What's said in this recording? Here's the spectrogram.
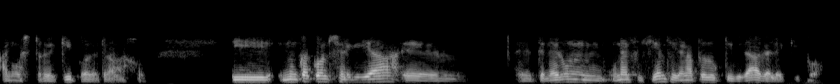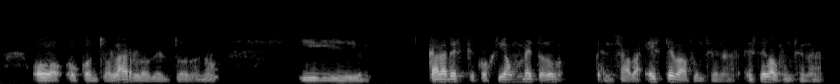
a nuestro equipo de trabajo. Y nunca conseguía eh, eh, tener una eficiencia y una productividad del equipo o, controlarlo del todo, ¿no? Y cada vez que cogía un método pensaba, este va a funcionar, este va a funcionar.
